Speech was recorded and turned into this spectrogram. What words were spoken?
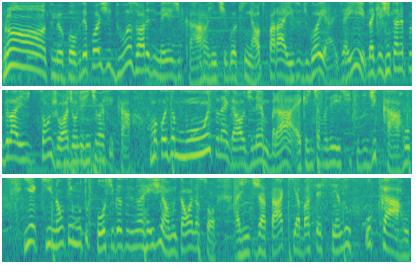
Pronto, meu povo, depois de duas horas e meia de carro, a gente chegou aqui em Alto Paraíso de Goiás. Aí, daqui a gente tá indo pro vilarejo de São Jorge, onde a gente vai ficar. Uma coisa muito legal de lembrar é que a gente vai fazer isso tudo de carro e aqui não tem muito posto de gasolina na região. Então, olha só, a gente já tá aqui abastecendo o carro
